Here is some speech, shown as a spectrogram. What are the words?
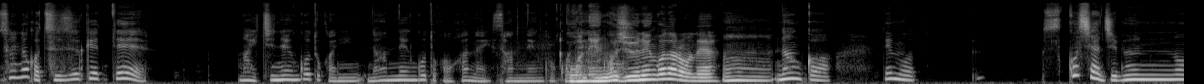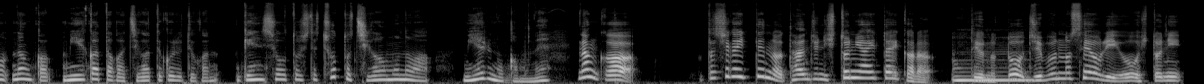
それなんか続けてまあ1年後とかに何年後とか分かんない？3年後5年後。10年後だろうね。うん。なんかでも少しは自分のなんか見え方が違ってくるというか現象としてちょっと違うものは見えるのかもね。なんか私が言ってるのは単純に人に会いたいからっていうのと、うん。自分のセオリーを人に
